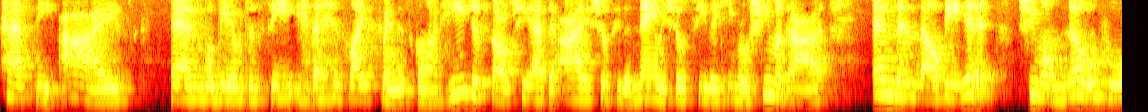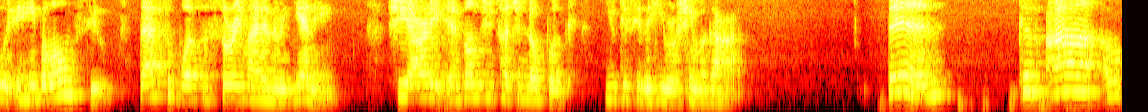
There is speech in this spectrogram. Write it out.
had the eyes and would be able to see that his lifespan is gone. He just thought she had the eyes, she'll see the name, and she'll see the Hiroshima god, and then that'll be it. She won't know who he belongs to. That's was the storyline in the beginning. She already, as long as you touch a notebook, you can see the Hiroshima god. Then, because I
